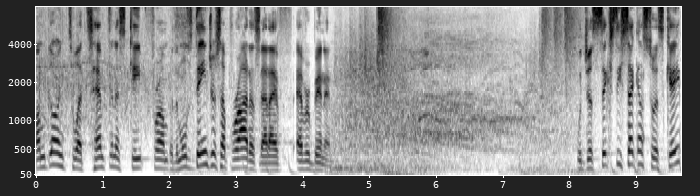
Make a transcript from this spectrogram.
I'm going to attempt an escape from the most dangerous apparatus that I've ever been in. With just 60 seconds to escape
